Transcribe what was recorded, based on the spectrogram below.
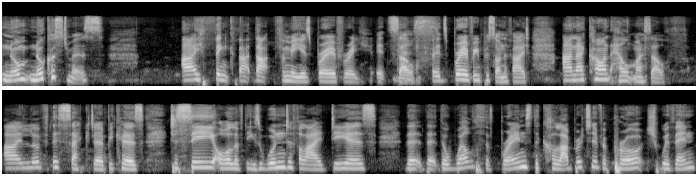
no no customers I think that that for me is bravery itself. Yes. It's bravery personified. And I can't help myself. I love this sector because to see all of these wonderful ideas, the, the, the wealth of brains, the collaborative approach within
